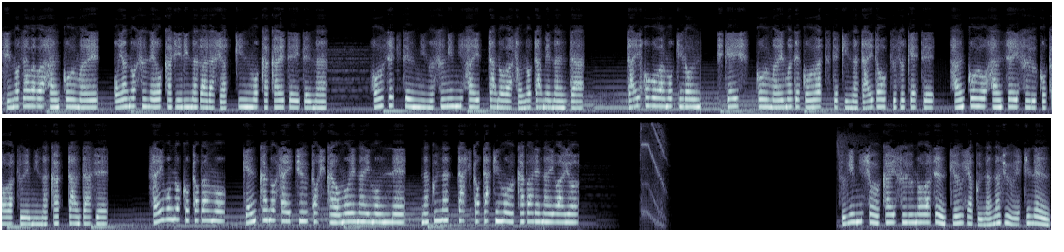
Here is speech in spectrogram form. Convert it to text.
篠沢は犯行前、親のすねをかじりながら借金も抱えていてな。宝石店に盗みに入ったのはそのためなんだ。逮捕後はもちろん、死刑執行前まで高圧的な態度を続けて、犯行を反省することはついになかったんだぜ。最後の言葉も、喧嘩の最中としか思えないもんね。亡くなった人たちも浮かばれないわよ。次に紹介するのは1971年、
